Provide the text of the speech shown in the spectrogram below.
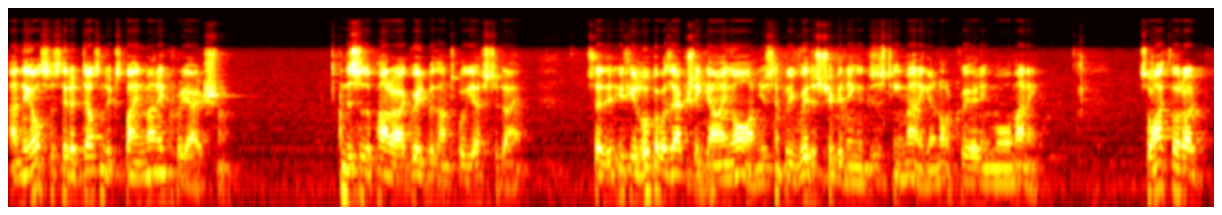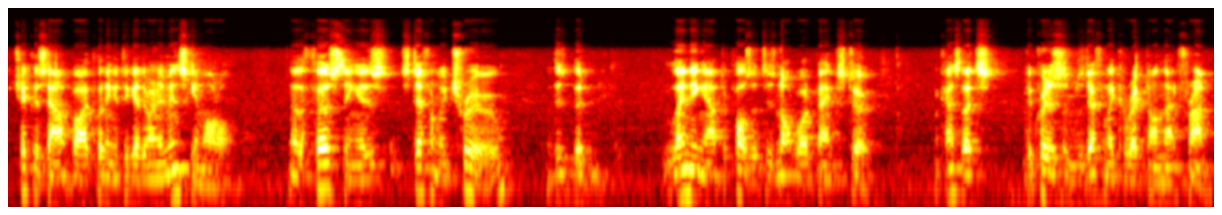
And they also said it doesn't explain money creation. And this is the part I agreed with until yesterday. So that if you look at what's actually going on, you're simply redistributing existing money, you're not creating more money. So I thought I'd check this out by putting it together in a Minsky model. Now, the first thing is it's definitely true that, that lending out deposits is not what banks do. Okay, so that's the criticism is definitely correct on that front.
